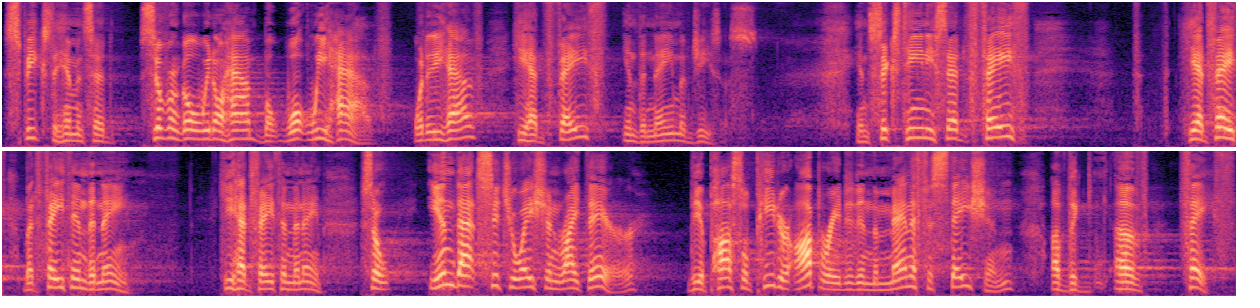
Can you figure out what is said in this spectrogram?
speaks to him and said, Silver and gold we don't have, but what we have. What did he have? He had faith in the name of Jesus. In 16, he said, Faith, he had faith, but faith in the name. He had faith in the name. So, in that situation right there, the Apostle Peter operated in the manifestation of, the, of faith,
